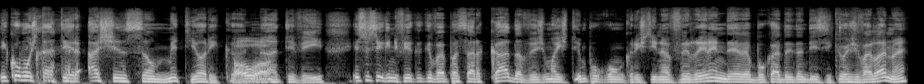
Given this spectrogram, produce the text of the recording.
E como está a ter ascensão meteórica Oh, oh. na TVI, isso significa que vai passar cada vez mais tempo com Cristina Ferreira, ainda há bocado ainda disse que hoje vai lá, não é?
